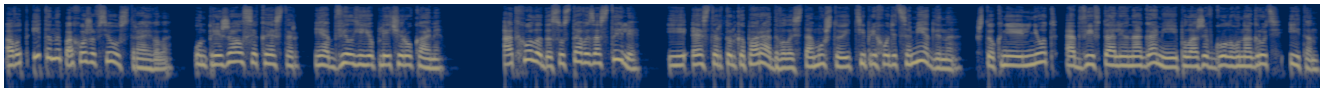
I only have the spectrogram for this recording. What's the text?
а вот Итана, похоже, все устраивало. Он прижался к Эстер и обвил ее плечи руками. От холода суставы застыли, и Эстер только порадовалась тому, что идти приходится медленно, что к ней льнет, обвив талию ногами и положив голову на грудь, Итан.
